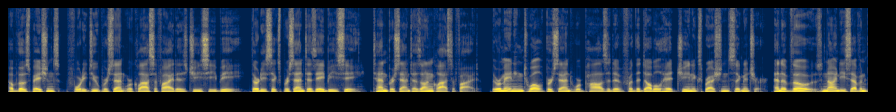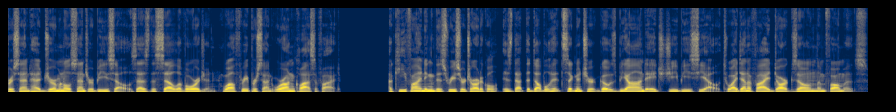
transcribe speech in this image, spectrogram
Of those patients, 42% were classified as GCB, 36% as ABC, 10% as unclassified. The remaining 12% were positive for the double hit gene expression signature, and of those, 97% had germinal center B cells as the cell of origin, while 3% were unclassified. A key finding of this research article is that the double hit signature goes beyond HGBCL to identify dark zone lymphomas.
